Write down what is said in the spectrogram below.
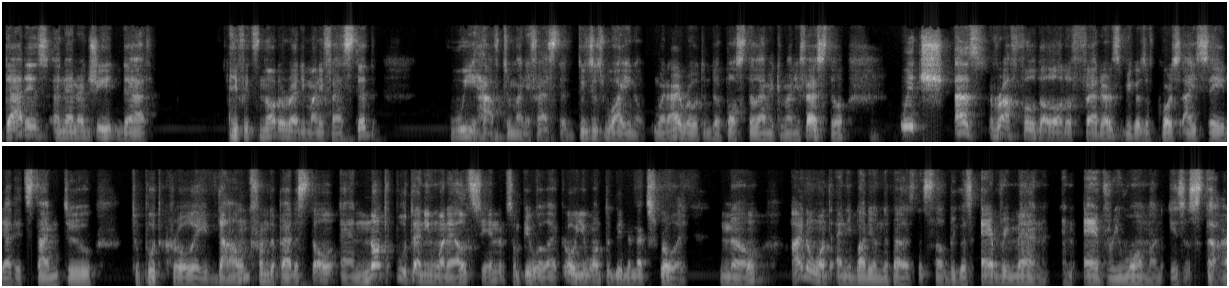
that is an energy that if it's not already manifested we have to manifest it. This is why you know when i wrote the post-thelemic manifesto which has ruffled a lot of feathers because of course i say that it's time to to put crowley down from the pedestal and not put anyone else in. Some people are like oh you want to be the next crowley? No i don't want anybody on the pedestal because every man and every woman is a star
